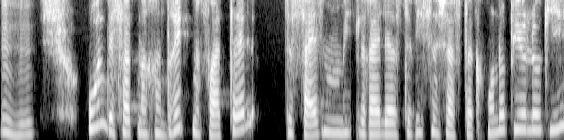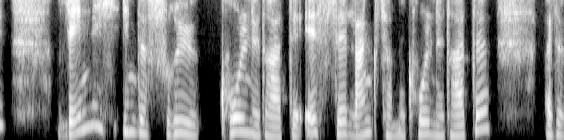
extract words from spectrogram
Mhm. Und es hat noch einen dritten Vorteil, das weiß man mittlerweile aus der Wissenschaft der Chronobiologie. Wenn ich in der Früh Kohlenhydrate esse, langsame Kohlenhydrate, also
